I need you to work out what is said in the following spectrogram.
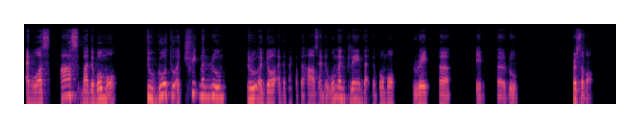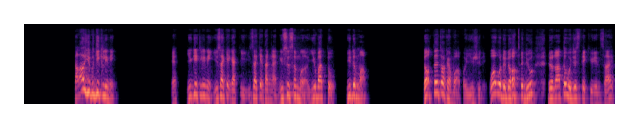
and was asked by the Bomo to go to a treatment room through a door at the back of the house, and the woman claimed that the Bomo raped her in her room. First of all, kalau you pergi klinik, okay, you pergi klinik, you sakit kaki, you sakit tangan, you sesama, you batuk, you demam, Doctor tu akan buat apa usually? What would the doctor do? The doctor would just take you inside,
